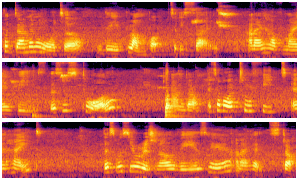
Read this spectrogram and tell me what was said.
put them in water they plump up to the size. And I have my vase this is tall and uh, it's about two feet in height. This was the original vase here and I had stuck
